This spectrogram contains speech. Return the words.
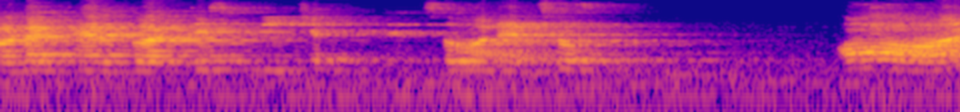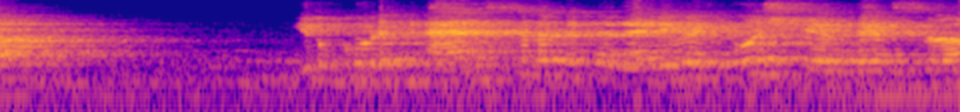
product has got this feature, and so on and so forth. Or you could answer with a relevant question that, sir,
